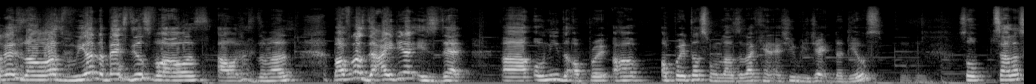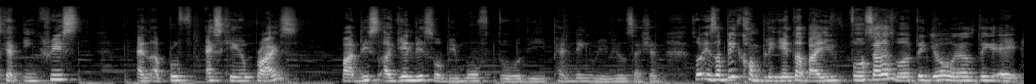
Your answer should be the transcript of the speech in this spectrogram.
okay, so we want the best deals for our our customers. But of course, the idea is that uh, only the opera- uh, operators from Lazada can actually reject the deals. So sellers can increase and approve SKU price, but this again, this will be moved to the pending review session. So it's a bit complicated. But if, for sellers, will think, you will think, hey,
